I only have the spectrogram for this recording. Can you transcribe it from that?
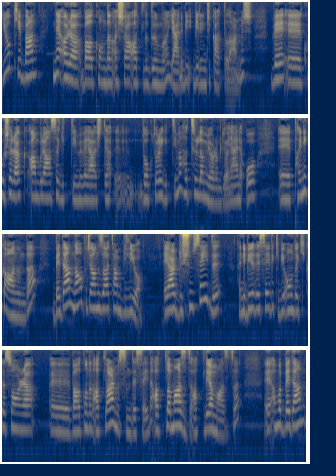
diyor ki ben ne ara balkondan aşağı atladığımı yani bir, birinci kattalarmış ve e, koşarak ambulansa gittiğimi veya işte e, doktora gittiğimi hatırlamıyorum diyor. Yani o e, panik anında beden ne yapacağını zaten biliyor. Eğer düşünseydi hani biri deseydi ki bir 10 dakika sonra e, balkondan atlar mısın deseydi atlamazdı, atlayamazdı. E, ama beden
